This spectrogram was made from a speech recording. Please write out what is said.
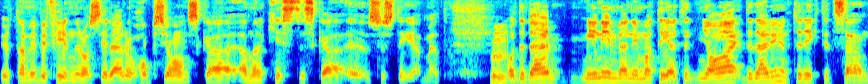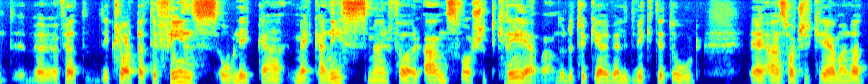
Utan vi befinner oss i det här hobbesianska, anarkistiska eh, systemet. Mm. Och det där, min invändning mot det är att ja, det där är ju inte riktigt sant. För att det är klart att det finns olika mekanismer för ansvarsutkrävande. Och det tycker jag är ett väldigt viktigt ord. Eh, ansvarsutkrävande, att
